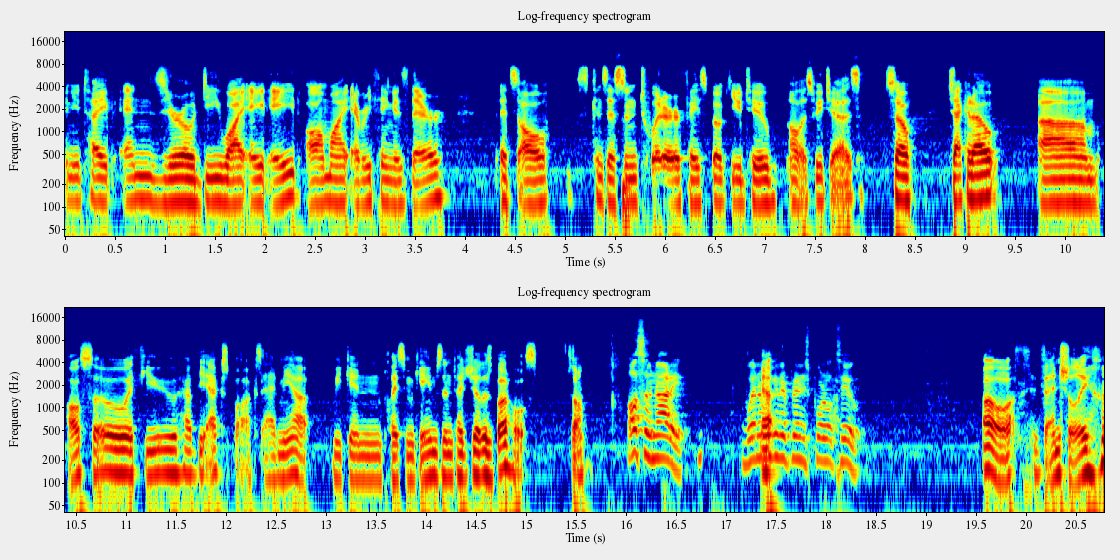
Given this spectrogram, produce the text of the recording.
and you type N0DY88, all my everything is there. It's all consistent Twitter, Facebook, YouTube, all that sweet jazz. So check it out. Um, also, if you have the Xbox, add me up. We can play some games and touch each other's buttholes. So, Also, Naughty, when are Yeah. we gonna finish Portal Two? oh, eventually.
